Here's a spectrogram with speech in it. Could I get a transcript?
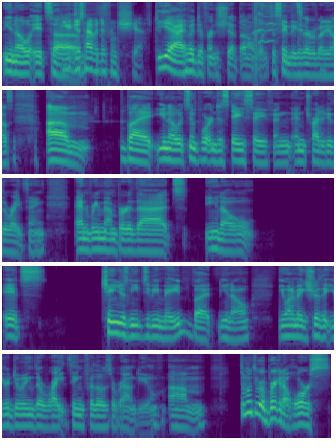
you know, it's uh You just have a different shift. yeah, I have a different shift. I don't work the same thing as everybody else. Um but you know, it's important to stay safe and and try to do the right thing and remember that, you know, it's changes need to be made, but you know, you want to make sure that you're doing the right thing for those around you. Um, someone threw a brick at a horse.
